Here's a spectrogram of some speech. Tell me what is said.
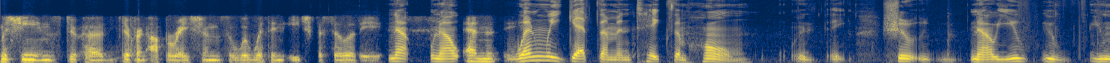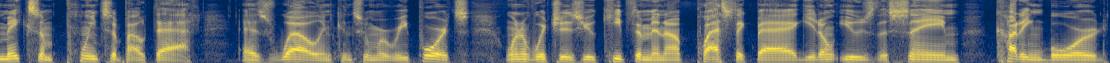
machines, uh, different operations w- within each facility. Now, now, and when we get them and take them home, should now you you you make some points about that as well in Consumer Reports, one of which is you keep them in a plastic bag. You don't use the same cutting board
